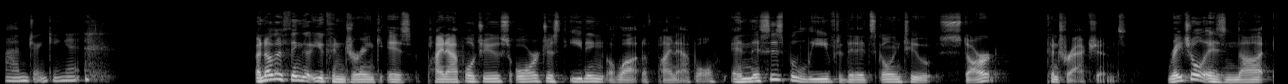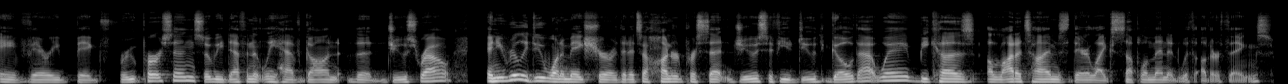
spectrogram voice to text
I'm drinking it. Another thing that you can drink is pineapple juice or just eating a lot of pineapple. And this is believed that it's going to start contractions. Rachel is not a very big fruit person, so we definitely have gone the juice route. And you really do want to make sure that it's 100% juice if you do go that way, because a lot of times they're like supplemented with other things.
